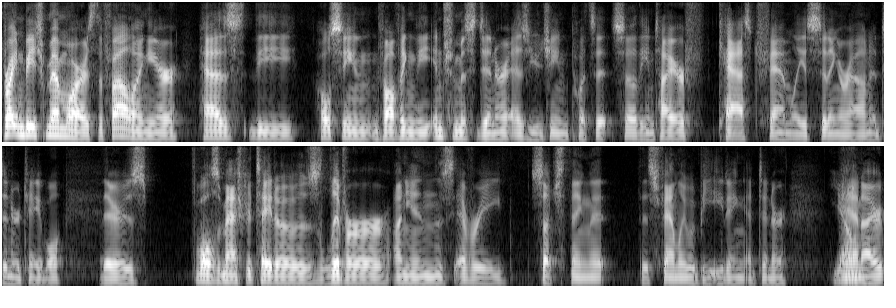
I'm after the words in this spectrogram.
Brighton Beach Memoirs, the following year, has the whole scene involving the infamous dinner, as Eugene puts it. So the entire f- cast family is sitting around a dinner table. There's bowls of mashed potatoes, liver, onions, every such thing that this family would be eating at dinner. Yum. And I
